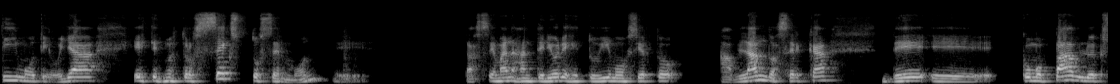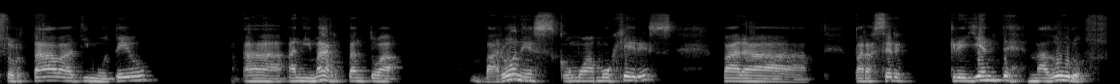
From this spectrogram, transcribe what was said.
Timoteo. Ya este es nuestro sexto sermón. Eh, las semanas anteriores estuvimos cierto, hablando acerca de eh, cómo Pablo exhortaba a Timoteo a animar tanto a varones como a mujeres para, para ser creyentes maduros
